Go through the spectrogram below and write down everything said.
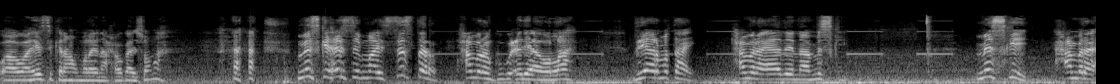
waa waa heesi karaan umalaynaa xoogaay soo ma miski xirsi my sister xamaraan kugu celiyaa wallahi diyaar ma tahay xamaraa aadaynaa miski miski xamaraa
